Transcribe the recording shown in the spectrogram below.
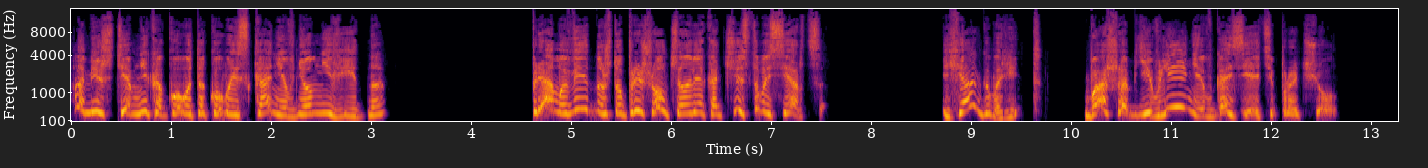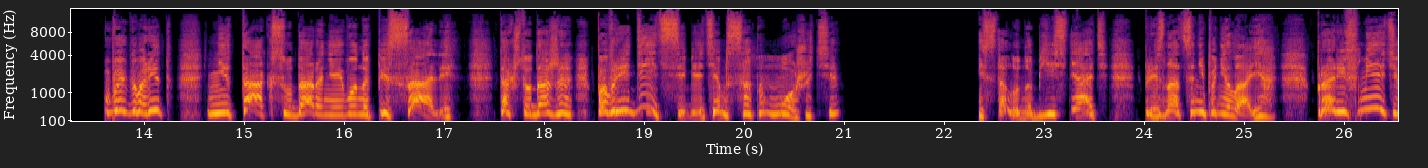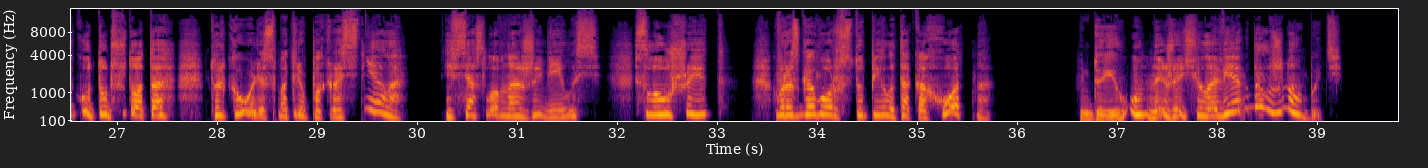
А меж тем никакого такого искания в нем не видно. Прямо видно, что пришел человек от чистого сердца. Я, говорит, ваше объявление в газете прочел. Вы, говорит, не так, сударыня, его написали, так что даже повредить себе тем самым можете. И стал он объяснять, признаться, не поняла я. Про арифметику тут что-то. Только Оля, смотрю, покраснела и вся словно оживилась. Слушает, в разговор вступила так охотно. Да и умный же человек должно быть.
